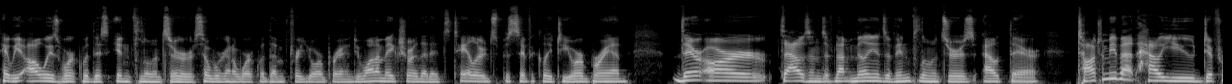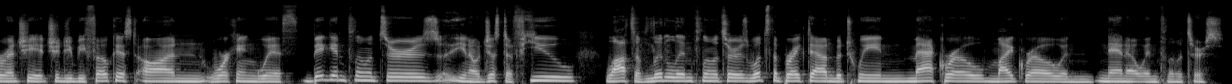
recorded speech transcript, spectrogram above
hey, we always work with this influencer, so we're going to work with them for your brand. You want to make sure that it's tailored specifically to your brand. There are thousands, if not millions, of influencers out there Talk to me about how you differentiate. Should you be focused on working with big influencers, you know, just a few, lots of little influencers? What's the breakdown between macro, micro, and nano influencers?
